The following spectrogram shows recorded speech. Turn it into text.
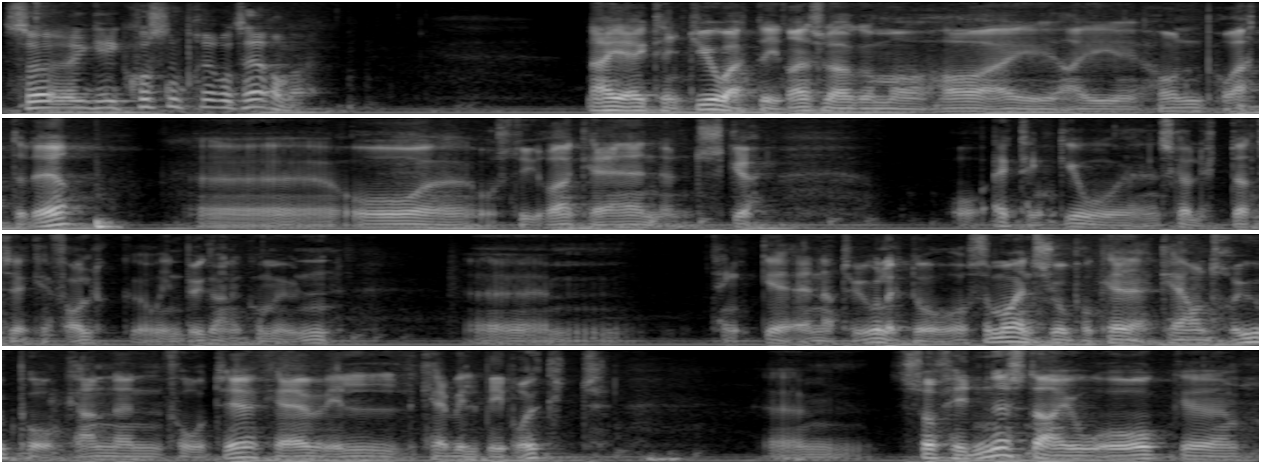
Så eh, hvordan prioriterer vi? Nei, jeg tenker jo at idrettslaget må ha ei, ei hånd på rattet der. Eh, og, og styre hva en ønsker. Og jeg tenker jo en skal lytte til hva folk og innbyggerne i kommunen eh, tenker er naturlig. Og så må en se på hva, hva han tror på, kan en få til, hva vil, hva vil bli brukt. Eh, så finnes det jo òg eh,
